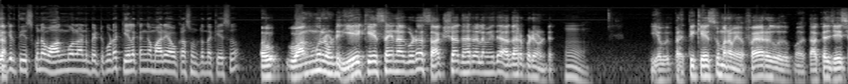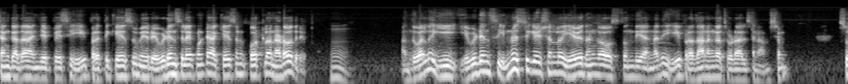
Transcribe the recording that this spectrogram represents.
దగ్గర తీసుకున్న వాంగ్మూలాన్ని పెట్టి కూడా కీలకంగా మారే అవకాశం ఉంటుందా కేసు? వాంగ్మూలం ఉంటుంది. ఏ కేసు అయినా కూడా సాక్ష్యాధారాల మీదే ఆధారపడి ఉంటుంది. ప్రతి కేసు మనం ఎఫ్ఐఆర్ దాఖలు చేశాం కదా అని చెప్పేసి ప్రతి కేసు మీరు ఎవిడెన్స్ లేకుంటే ఆ కేసును కోర్టులో నడవదు రేపు. అందువల్ల ఈ ఎవిడెన్స్ ఇన్వెస్టిగేషన్లో ఏ విధంగా వస్తుంది అన్నది ప్రధానంగా చూడాల్సిన అంశం. సో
